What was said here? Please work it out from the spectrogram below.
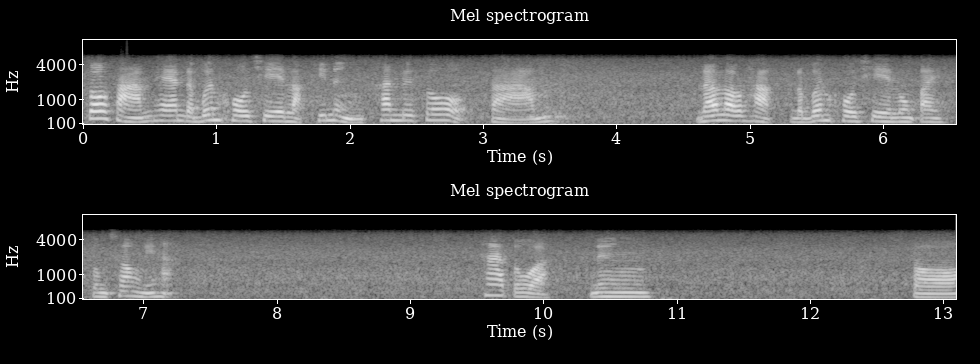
โซ่สามแทน double crochet หลักที่หนึ่งคั่นด้วยโซ่สาม แล้วเราถัก double crochet ลงไปตรงช่องนี้ค่ะ ห้าตัว หนึ่ง สอง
